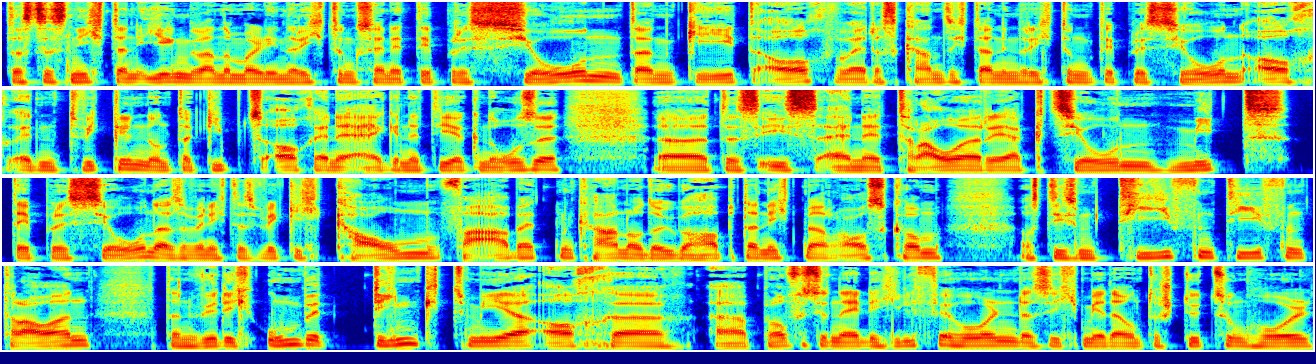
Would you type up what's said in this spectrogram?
dass das nicht dann irgendwann einmal in Richtung seine Depression dann geht auch, weil das kann sich dann in Richtung Depression auch entwickeln und da gibt's auch eine eigene Diagnose. Äh, das ist eine Trauerreaktion mit Depression, also wenn ich das wirklich kaum verarbeiten kann oder überhaupt da nicht mehr rauskomme aus diesem tiefen, tiefen Trauern, dann würde ich unbedingt mir auch äh, äh, professionelle Hilfe holen, dass ich mir da Unterstützung hole,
